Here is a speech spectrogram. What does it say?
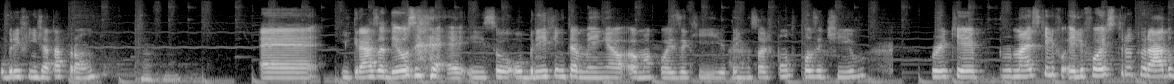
o briefing já está pronto. Uhum. É, e graças a Deus, é, isso, o briefing também é, é uma coisa que eu tenho só de ponto positivo porque por mais que ele ele foi estruturado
